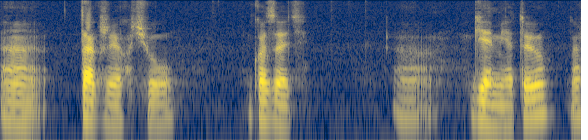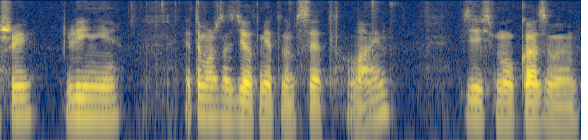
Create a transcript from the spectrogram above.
А, также я хочу указать а, геометрию нашей линии. Это можно сделать методом setLine. Здесь мы указываем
